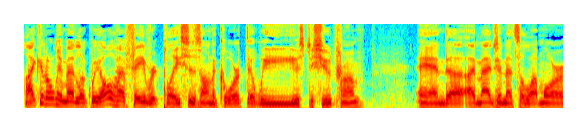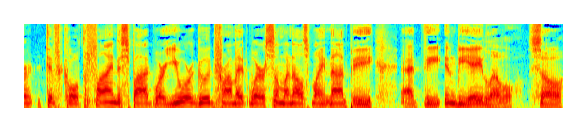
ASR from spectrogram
I can only imagine. Look, we all have favorite places on the court that we used to shoot from. And uh, I imagine that's a lot more difficult to find a spot where you're good from it, where someone else might not be at the NBA level. So,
